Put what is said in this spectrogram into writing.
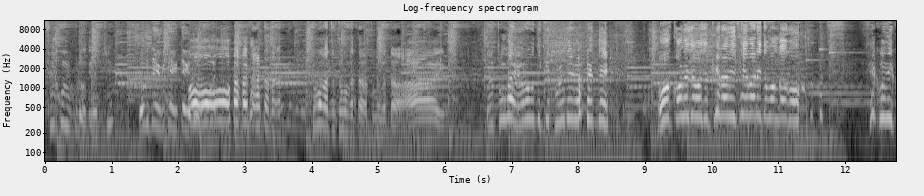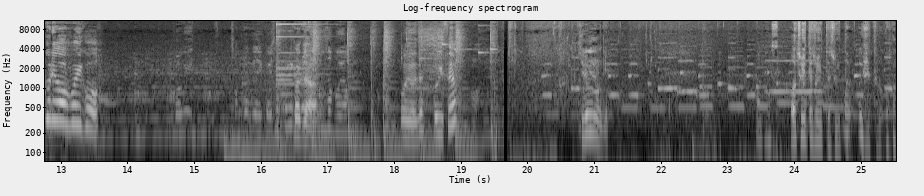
새코미 꼬리 어디였지? 여기 있다 여기 있다 여기 있다. 여기 있다. 어어어 나갔다 나갔다. 도망갔다 도망갔다 도망갔다 아 이거 통발 여러분들께 보여드리려고 했는데 어 꺼내자마자 피라미 세 마리 도망가고 새코미 꼬리만 보이고 여기 참정기 있고 맞아. 그렇게 웃어 보여. 어디 어디? 거기 있어요? 어. 기름 용기 아. 어 저기 있다 저기 있다 저기 있다 여기 들어 어,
